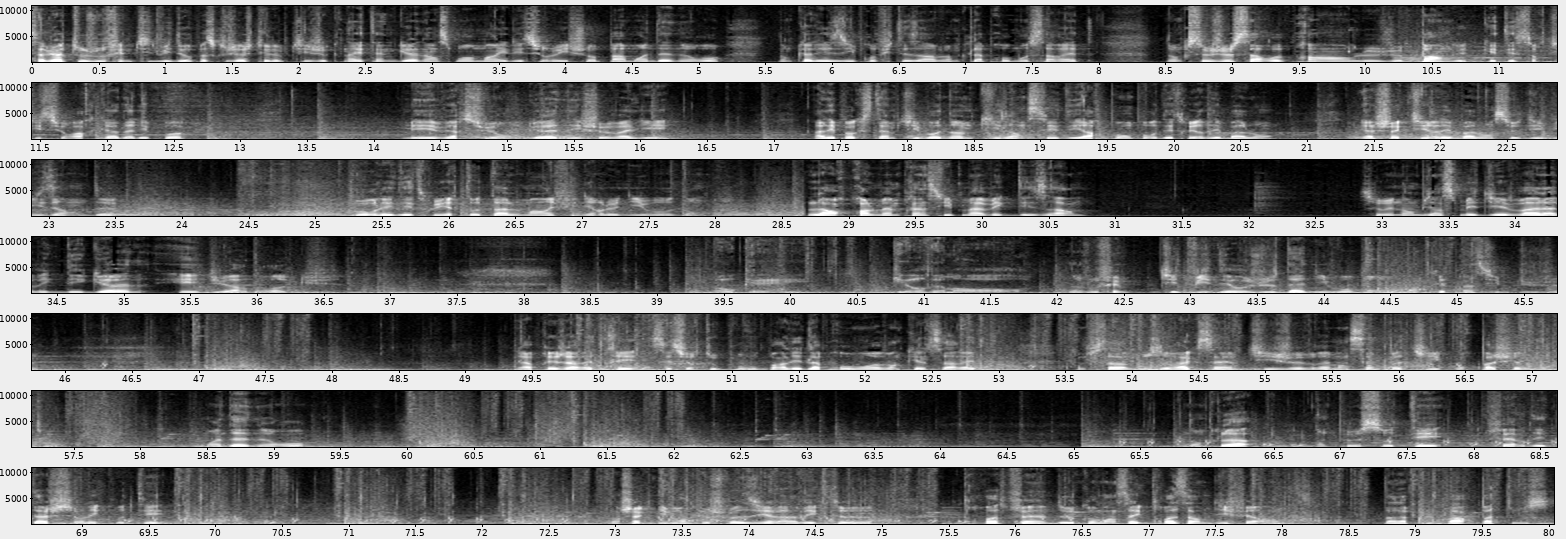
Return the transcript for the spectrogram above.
Salut à tous, je vous fais une petite vidéo parce que j'ai acheté le petit jeu Knight and Gun. En ce moment, il est sur le eShop à moins d'un euro. Donc allez-y, profitez-en avant que la promo s'arrête. Donc ce jeu, ça reprend le jeu Pang qui était sorti sur arcade à l'époque. Mais version gun et chevalier. À l'époque, c'était un petit bonhomme qui lançait des harpons pour détruire des ballons. Et à chaque tir, les ballons se divisaient en deux pour les détruire totalement et finir le niveau. Donc là, on reprend le même principe, mais avec des armes. Sur une ambiance médiévale avec des guns et du hard rock. Ok, kill them all. Donc je vous fais une petite vidéo juste d'un niveau pour vous montrer le principe du jeu. Et après j'arrêterai, c'est surtout pour vous parler de la promo avant qu'elle s'arrête. Comme ça vous aurez accès à un petit jeu vraiment sympathique pour pas cher du tout. Moins d'un euro. Donc là on peut sauter, faire des dashs sur les côtés. Dans chaque niveau on peut choisir avec euh, trois, enfin, de commencer avec trois armes différentes. Dans la plupart, pas tous.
